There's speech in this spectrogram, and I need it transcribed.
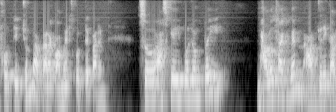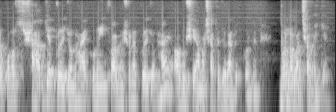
ভর্তির জন্য আপনারা কমেন্টস করতে পারেন। সো আজকে এই পর্যন্তই। ভালো থাকবেন। আর যদি কারও কোনো সাহায্যের প্রয়োজন হয়, কোনো ইনফরমেশনের প্রয়োজন হয়, অবশ্যই আমার সাথে যোগাযোগ করবেন। ধন্যবাদ সবাইকে।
